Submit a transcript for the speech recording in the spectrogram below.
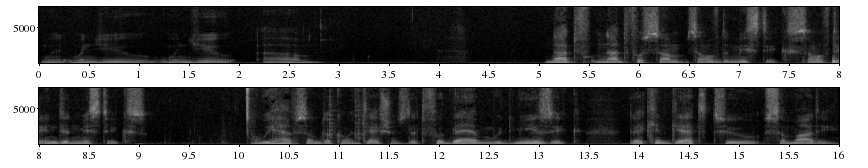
when, you when you um, Not not for some some of the mystics, some of the Indian mystics. We have some documentations that for them with music, they can get to samadhi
